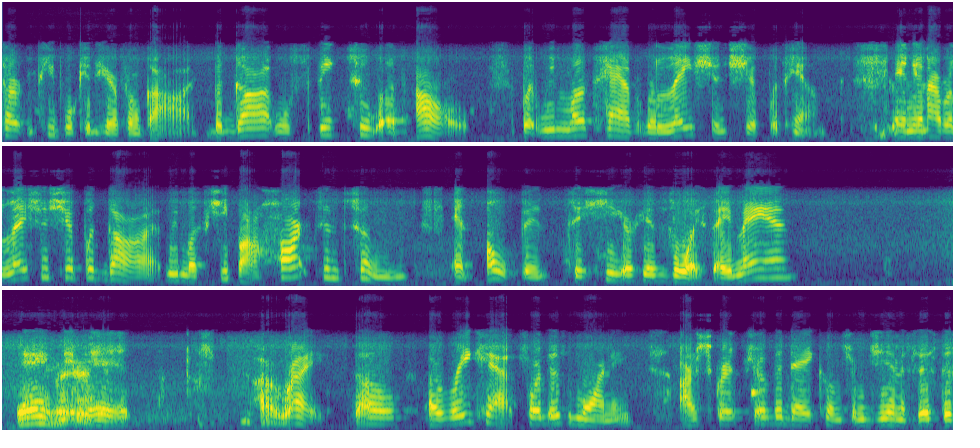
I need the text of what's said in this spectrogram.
certain people can hear from God, but God will speak to us all. But we must have relationship with him. And in our relationship with God, we must keep our hearts in tune and open to hear his voice. Amen. Amen. Amen. All right. So, a recap for this morning. Our scripture of the day comes from Genesis, the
